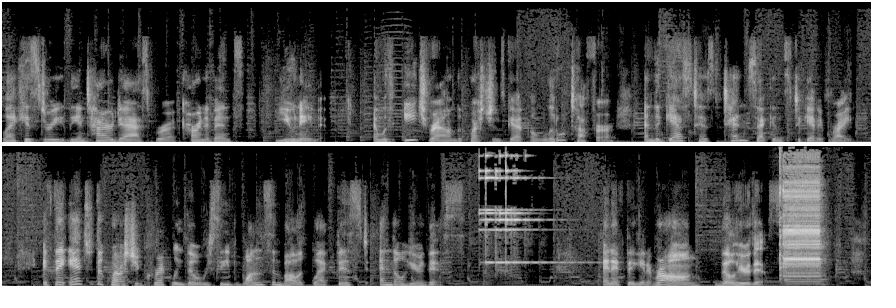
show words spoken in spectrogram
Black history, the entire diaspora, current events, you name it. And with each round, the questions get a little tougher, and the guest has 10 seconds to get it right. If they answer the question correctly, they'll receive one symbolic black fist and they'll hear this. And if they get it wrong, they'll hear this.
